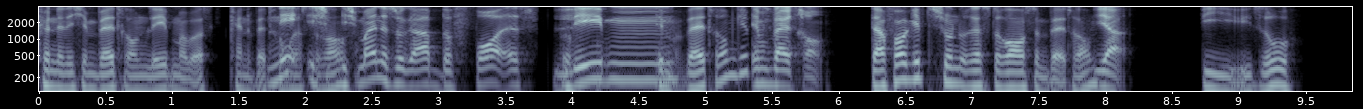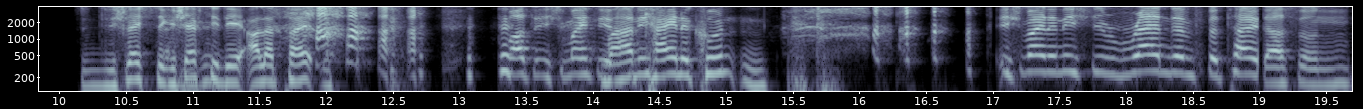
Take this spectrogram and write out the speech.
Können ja nicht im Weltraum leben, aber es gibt keine Nee, ich, Weltraumrestaurants. ich meine sogar, bevor es Leben Im Weltraum gibt? im Weltraum. Davor gibt es schon Restaurants im Weltraum. Ja. Wie, wieso? Die schlechteste Geschäftsidee aller Zeiten. Warte, ich meinte jetzt Man hat nicht. keine Kunden. Ich meine nicht random verteilt. Da ist so ein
